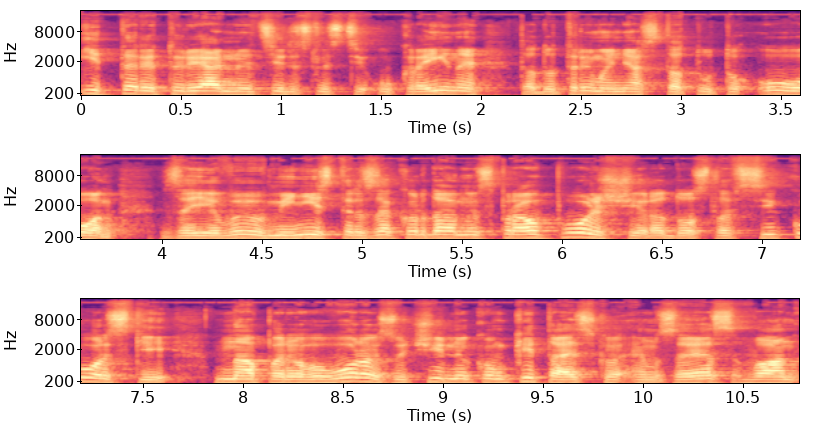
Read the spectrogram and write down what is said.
і територіальної цілісності України та дотримання статуту ООН, заявив міністр закордонних справ Польщі Радослав Сікорський на переговорах з очільником китайського МЗС Ван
